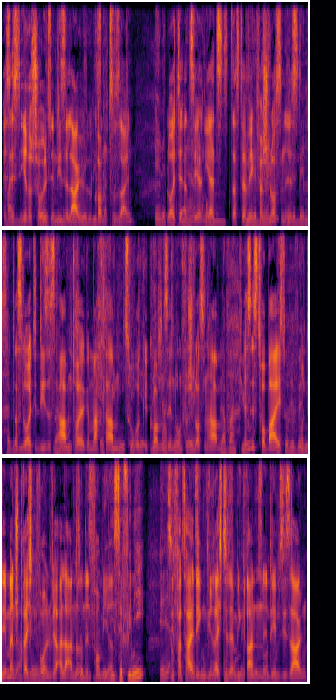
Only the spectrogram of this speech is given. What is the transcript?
es ist ihre Schuld, in diese Lage gekommen zu sein. Leute erzählen jetzt, dass der Weg verschlossen ist, dass Leute dieses Abenteuer gemacht haben, zurückgekommen sind und beschlossen haben, es ist vorbei und dementsprechend wollen wir alle anderen informieren. Sie verteidigen die Rechte der Migranten, indem sie sagen,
